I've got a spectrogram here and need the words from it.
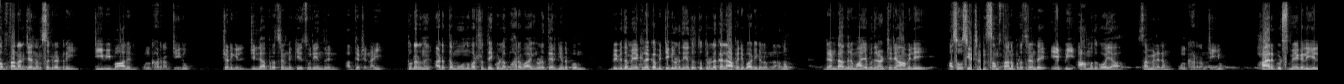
സംസ്ഥാന general secretary T V Balan ഉദ്ഘാടനം ചെയ്തു. ചടങ്ങിൽ ജില്ലാ പ്രസിഡന്റ് കെ സുരേന്ദ്രൻ അധ്യക്ഷനായി. തുടർന്ന് അടുത്ത മൂന്ന് വർഷത്തേക്കുള്ള ഭാരവാഹികളുടെ തെരഞ്ഞെടുപ്പും വിവിധ മേഖലാ കമ്മിറ്റികളുടെ നേതൃത്വത്തിലുള്ള കലാപരിപാടികളും നടന്നു. രണ്ടാം ദിനമായ ബുധനാഴ്ച രാവിലെ അസോസിയേഷൻ സംസ്ഥാന president A P Ahammed Koya സമ്മേളനം ഉദ്ഘാടനം ചെയ്യും. ഹയർ ഗുഡ്സ് മേഖലയിൽ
